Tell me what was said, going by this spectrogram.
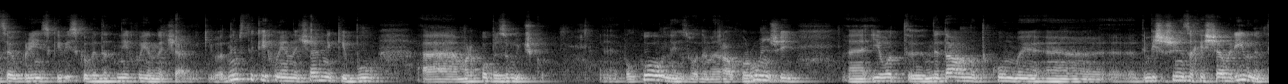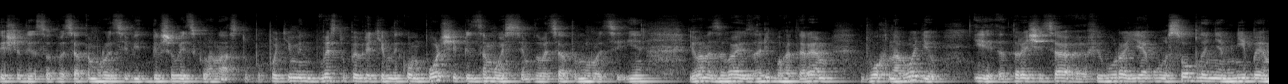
це українське військо видатних воєначальників. Одним з таких воєначальників був е, Марко Безручко, е, полковник, згодом генерал Хорунжий. Е, І от е, недавно таку ми, е, тим більше, що він захищав рівне в 1920 році від більшовицького наступу. Потім він виступив рятівником Польщі під Замостям в 20-му році. І його називають взагалі богатирем двох народів. І, до речі, ця фігура є уособленням ніби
